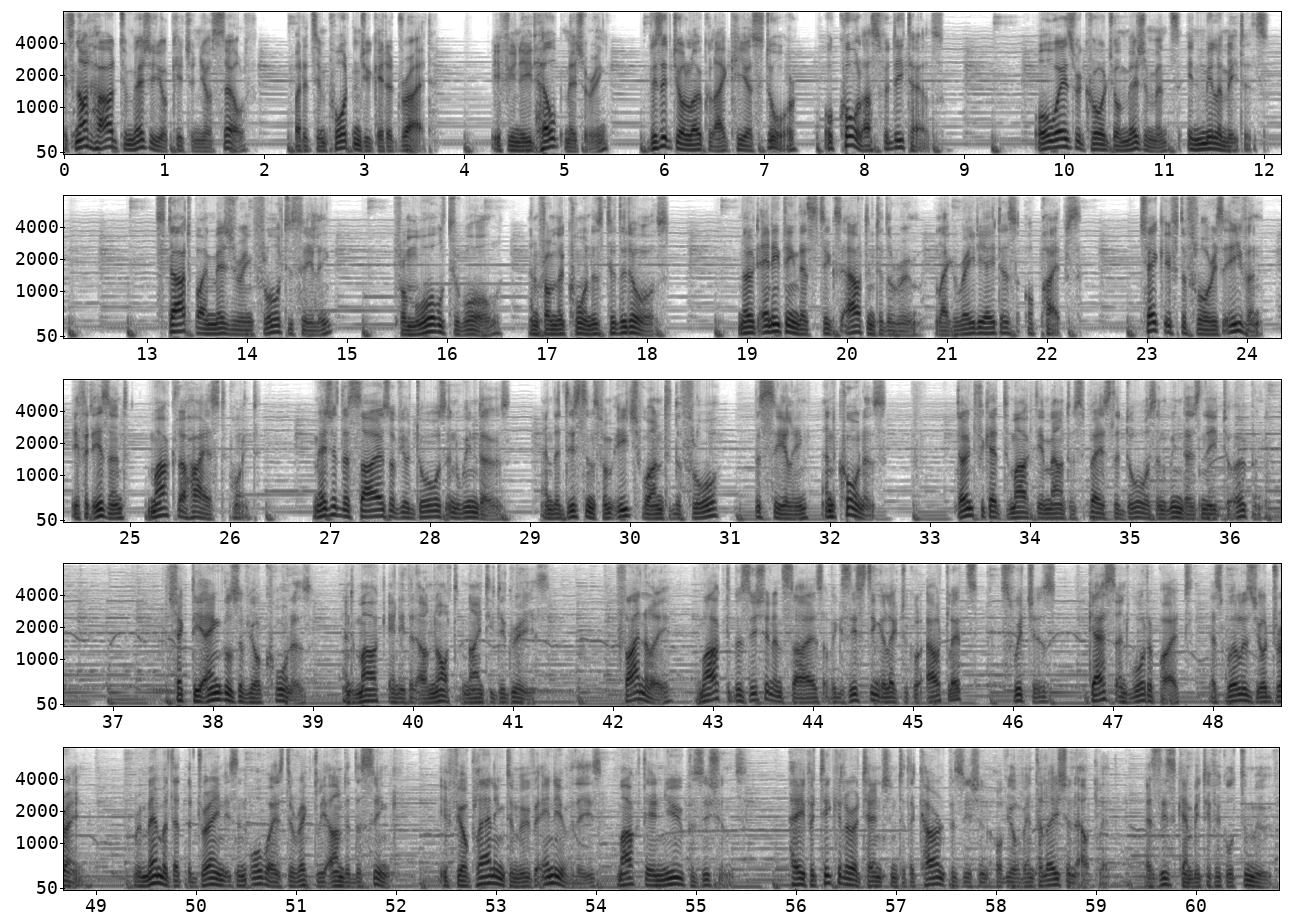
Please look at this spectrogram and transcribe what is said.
It's not hard to measure your kitchen yourself, but it's important you get it right. If you need help measuring, visit your local IKEA store or call us for details. Always record your measurements in millimetres. Start by measuring floor to ceiling, from wall to wall, and from the corners to the doors. Note anything that sticks out into the room, like radiators or pipes. Check if the floor is even. If it isn't, mark the highest point. Measure the size of your doors and windows and the distance from each one to the floor, the ceiling and corners. Don't forget to mark the amount of space the doors and windows need to open. Check the angles of your corners and mark any that are not 90 degrees. Finally, mark the position and size of existing electrical outlets, switches, gas and water pipes, as well as your drain. Remember that the drain isn't always directly under the sink. If you're planning to move any of these, mark their new positions. Pay particular attention to the current position of your ventilation outlet, as this can be difficult to move.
